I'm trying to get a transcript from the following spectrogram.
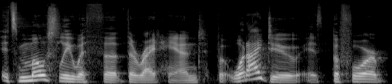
it's mostly with the the right hand. But what I do is before.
